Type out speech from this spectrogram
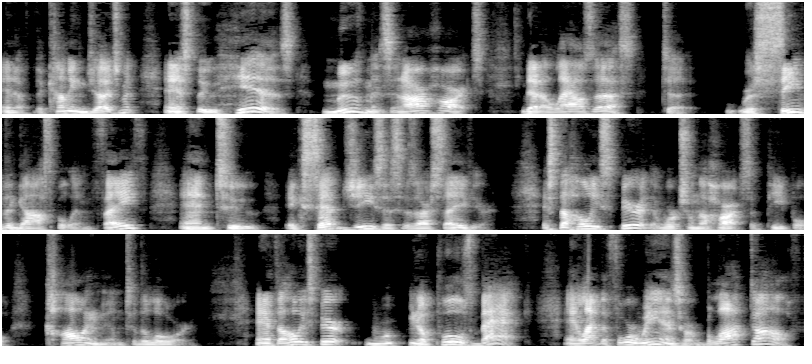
and of the coming judgment, and it's through his movements in our hearts that allows us to receive the gospel in faith and to accept Jesus as our Savior. It's the Holy Spirit that works on the hearts of people, calling them to the Lord. And if the Holy Spirit, you know, pulls back and like the four winds are blocked off,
